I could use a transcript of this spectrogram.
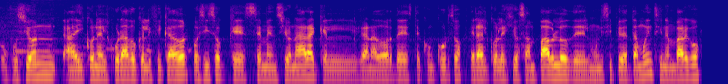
confusión ahí con el jurado calificador, pues hizo que se mencionara que el ganador de este concurso era el Colegio San Pablo del municipio de Tamuín. Sin embargo,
